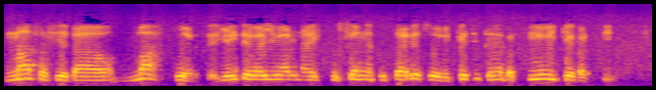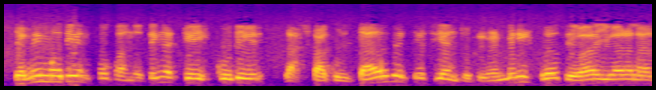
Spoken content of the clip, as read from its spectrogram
más afiatados, más fuertes, y ahí te va a llevar una discusión necesaria sobre qué sistema partido y qué partido. Y al mismo tiempo, cuando tengas que discutir las facultades del presidente o primer ministro, te va a llevar a la,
